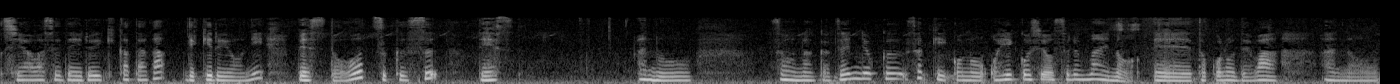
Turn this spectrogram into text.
幸せでいる生き方ができるようにベストを尽くすです。あのそうなんか全力さっきこのお引越しをする前の、えー、ところではあの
